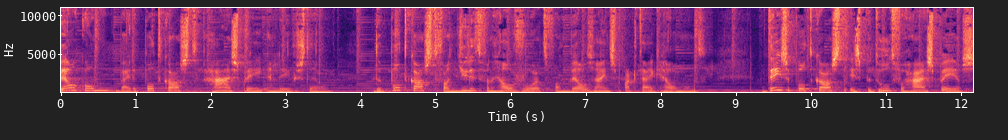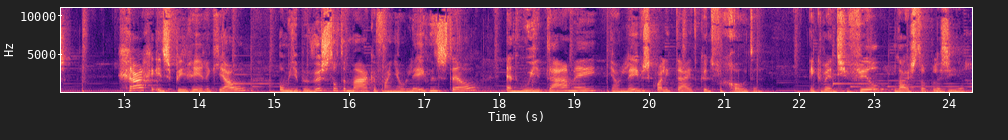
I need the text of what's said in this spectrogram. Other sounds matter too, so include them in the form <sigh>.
Welkom bij de podcast HSP en Levensstijl. De podcast van Judith van Helvoort van Welzijnspraktijk Helmond. Deze podcast is bedoeld voor HSP'ers. Graag inspireer ik jou om je bewuster te maken van jouw levensstijl en hoe je daarmee jouw levenskwaliteit kunt vergroten. Ik wens je veel luisterplezier.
